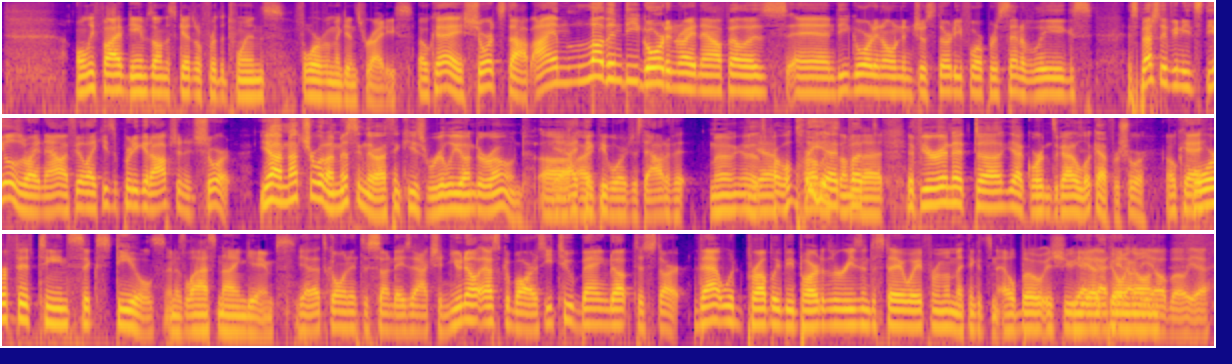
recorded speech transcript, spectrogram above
only five games on the schedule for the Twins, four of them against righties. Okay, shortstop. I am loving D. Gordon right now, fellas, and D. Gordon owned in just 34% of leagues. Especially if you need steals right now, I feel like he's a pretty good option at short. Yeah, I'm not sure what I'm missing there. I think he's really underowned. Uh, yeah, I think people are just out of it. No, yeah, that's Yeah, probably, probably it. some of but that. if you're in it, uh, yeah, Gordon's a guy to look at for sure. Okay. Four fifteen, six steals in his last nine games. Yeah, that's going into Sunday's action. You know Escobar, is he too banged up to start? That would probably be part of the reason to stay away from him. I think it's an elbow issue Yeah, he has got going hit on, on. elbow, yeah.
